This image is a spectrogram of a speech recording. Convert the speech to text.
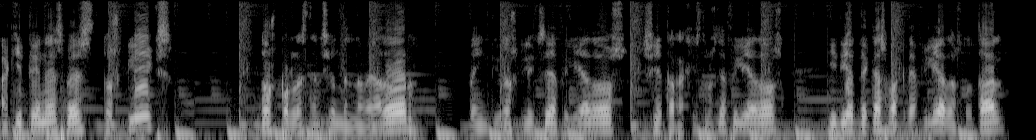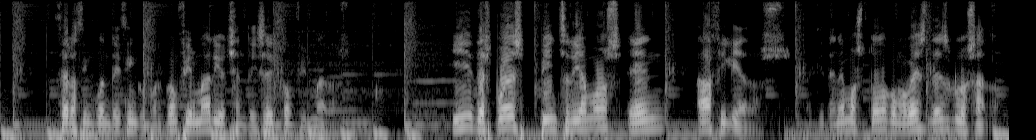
Aquí tienes, ves, dos clics, dos por la extensión del navegador, 22 clics de afiliados, 7 registros de afiliados y 10 de cashback de afiliados. Total, 0,55 por confirmar y 86 confirmados. Y después pincharíamos en afiliados. Aquí tenemos todo, como ves, desglosado,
